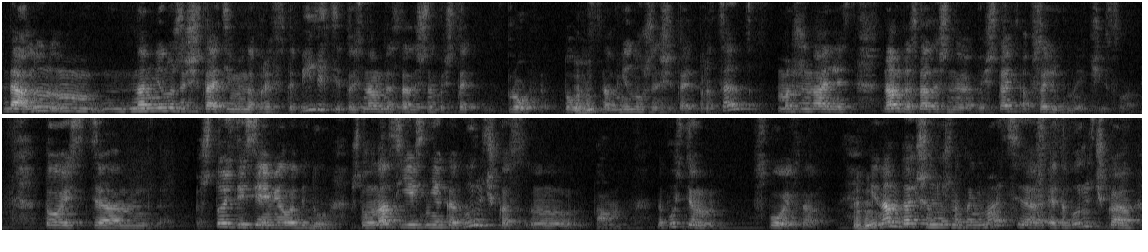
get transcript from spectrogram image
Да, ну нам не нужно считать именно profitability, то есть нам достаточно посчитать profit, то есть нам не нужно считать процент, маржинальность, нам достаточно посчитать абсолютные числа. То есть эм, что здесь я имела в виду? Что у нас есть некая выручка, э, там, допустим, с поезда, Мгм. И нам дальше нужно понимать, э, эта выручка,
